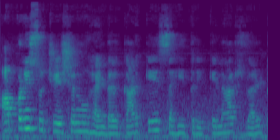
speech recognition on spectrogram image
ਆਪਣੀ ਸਿਚੁਏਸ਼ਨ ਨੂੰ ਹੈਂਡਲ ਕਰਕੇ ਸਹੀ ਤਰੀਕੇ ਨਾਲ ਰਿਜ਼ਲਟ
